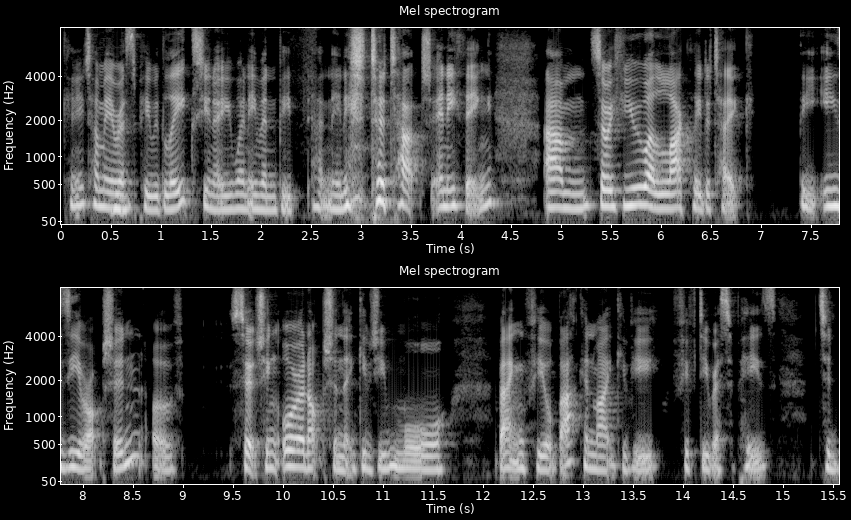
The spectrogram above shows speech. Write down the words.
can you tell me a mm-hmm. recipe with leeks? You know, you won't even be needing to touch anything. Um, so if you are likely to take the easier option of searching or an option that gives you more bang for your buck and might give you 50 recipes to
